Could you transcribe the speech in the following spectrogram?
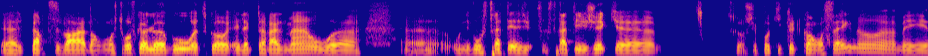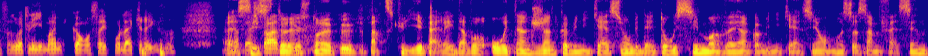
le Parti vert. Donc, moi, je trouve que Legault, en tout cas, électoralement ou au niveau stratégi- stratégique, tout cas, je ne sais pas qui que le conseille, là, mais ça doit être les mêmes qui conseillent pour la crise. là. Euh, Ben, ben, c'est un, que- c'est un peu particulier, pareil, d'avoir autant de gens de communication et d'être aussi mauvais en communication. Moi, ça, ça me fascine.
